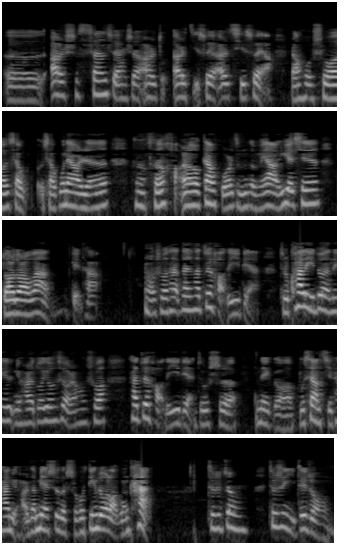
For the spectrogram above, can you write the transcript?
呃二十三岁还是二十多二十几岁二十七岁啊，然后说小小姑娘人很很好，然后干活怎么怎么样，月薪多少多少万给她。然后说她，但是她最好的一点就是夸了一顿那个女孩多优秀，然后说她最好的一点就是那个不像其他女孩在面试的时候盯着我老公看，就是正就是以这种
